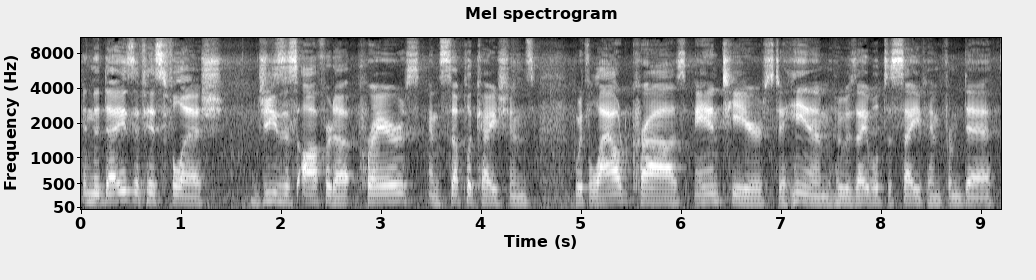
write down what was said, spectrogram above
In the days of his flesh, Jesus offered up prayers and supplications with loud cries and tears to him who was able to save him from death,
